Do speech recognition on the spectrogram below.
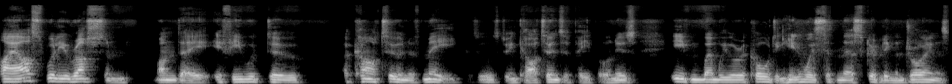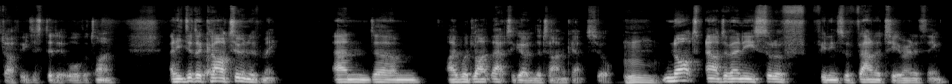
I asked Willie Rushton one day if he would do a cartoon of me because he was doing cartoons of people. And he was, even when we were recording, he'd always sitting there scribbling and drawing and stuff. He just did it all the time. And he did a cartoon of me. And um, I would like that to go in the time capsule Mm. not out of any sort of feelings of vanity or anything.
